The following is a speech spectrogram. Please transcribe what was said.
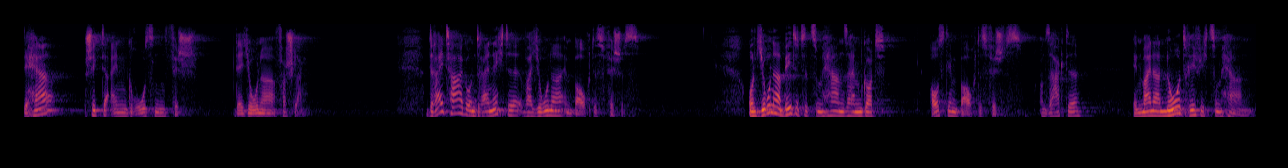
Der Herr schickte einen großen Fisch, der Jona verschlang. Drei Tage und drei Nächte war Jona im Bauch des Fisches. Und Jona betete zum Herrn, seinem Gott, aus dem Bauch des Fisches und sagte, in meiner Not rief ich zum Herrn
